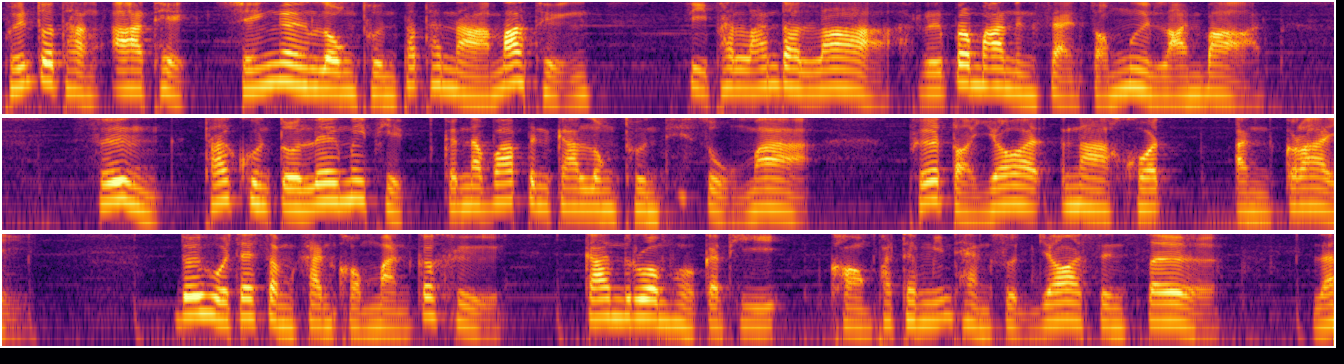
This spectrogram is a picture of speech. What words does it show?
พื้นตัวถัง Artec ใช้เงินลงทุนพัฒนามากถึง 4,000 ล้านดอลลาร์ หรือประมาณ 120,000 ล้านบาท ซึ่งถ้าคุณตัวเลขไม่ผิดก็นับว่าเป็นการลงทุนที่สูงมาก เพื่อต่อยอดอนาคตอันใกล้ โดยหัวใจสำคัญของมันก็คือ การรวมหัวกะทิของพันธมิตรแห่งสุดยอดเซนเซอร์ และ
